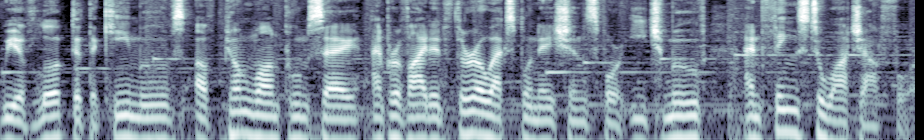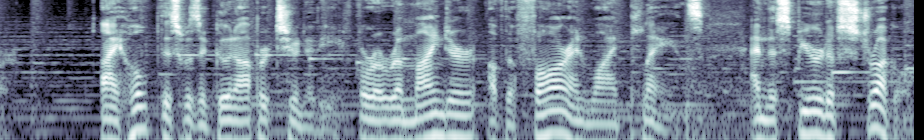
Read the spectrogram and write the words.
We have looked at the key moves of Pyeongwon Poomsae and provided thorough explanations for each move and things to watch out for. I hope this was a good opportunity for a reminder of the far and wide plains and the spirit of struggle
